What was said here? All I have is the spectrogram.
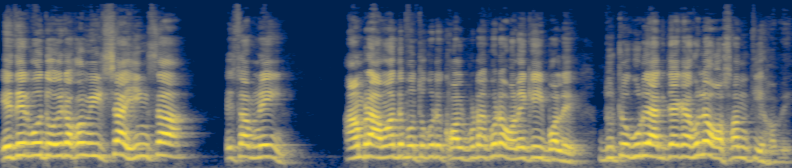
এদের মধ্যে ওই রকম ঈর্ষা, হিংসা এসব নেই। আমরা আমাদের মতো করে কল্পনা করে অনেকেই বলে, দুটো গুরু এক জায়গায় হলে অশান্তি হবে।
